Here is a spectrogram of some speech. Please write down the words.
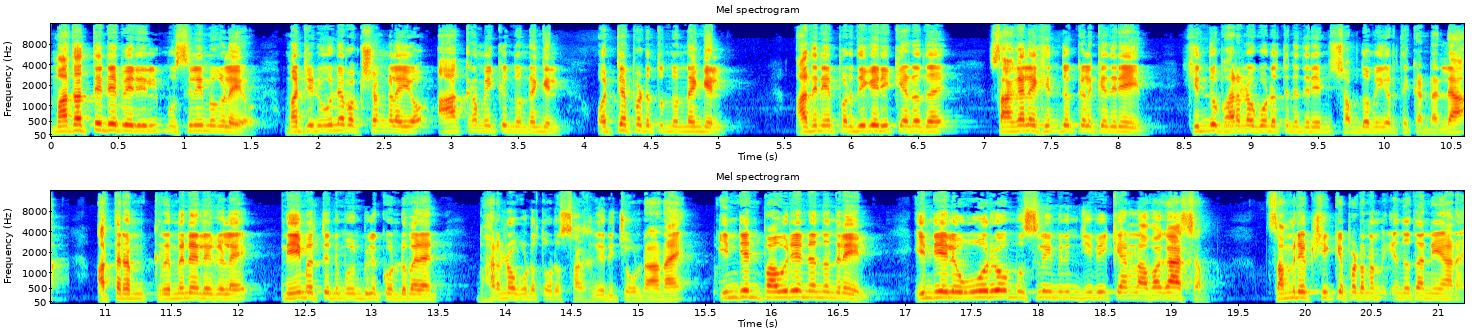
മതത്തിന്റെ പേരിൽ മുസ്ലിമുകളെയോ മറ്റു ന്യൂനപക്ഷങ്ങളെയോ ആക്രമിക്കുന്നുണ്ടെങ്കിൽ ഒറ്റപ്പെടുത്തുന്നുണ്ടെങ്കിൽ അതിനെ പ്രതികരിക്കേണ്ടത് സകല ഹിന്ദുക്കൾക്കെതിരെയും ഹിന്ദു ഭരണകൂടത്തിനെതിരെയും ശബ്ദമുയർത്തി കണ്ടല്ല അത്തരം ക്രിമിനലുകളെ നിയമത്തിന് മുൻപിൽ കൊണ്ടുവരാൻ ഭരണകൂടത്തോട് സഹകരിച്ചുകൊണ്ടാണ് ഇന്ത്യൻ പൗരൻ എന്ന നിലയിൽ ഇന്ത്യയിലെ ഓരോ മുസ്ലിമിനും ജീവിക്കാനുള്ള അവകാശം സംരക്ഷിക്കപ്പെടണം എന്ന് തന്നെയാണ്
